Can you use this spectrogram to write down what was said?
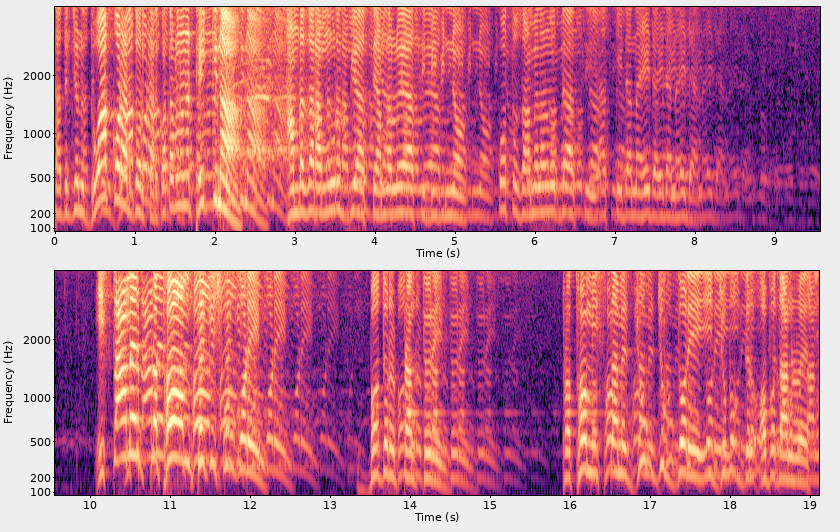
তাদের জন্য দোয়া করার দরকার কথা বলেন না ঠিক কিনা? আমরা যারা মুরব্বী আছি আমরা লয়ে আছি বিভিন্ন কত ঝামেলার মধ্যে আছি আজকে এটা না এটা এটা না এটা ইসলামের প্রথম থেকে শুরু করে বদরের প্রান্তরে প্রথম ইসলামের যুগ যুগ ধরে এই যুবকদের অবদান রয়েছে।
